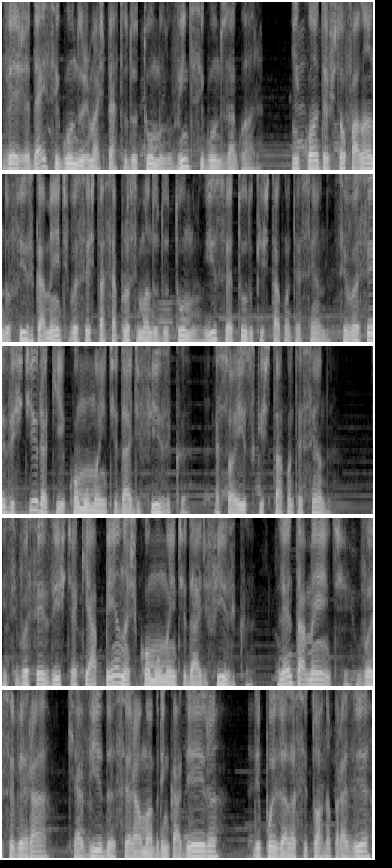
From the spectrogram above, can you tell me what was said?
Veja, 10 segundos mais perto do túmulo, 20 segundos agora. Enquanto eu estou falando, fisicamente você está se aproximando do túmulo. Isso é tudo que está acontecendo. Se você existir aqui como uma entidade física, é só isso que está acontecendo. E se você existe aqui apenas como uma entidade física, lentamente você verá que a vida será uma brincadeira, depois ela se torna prazer,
